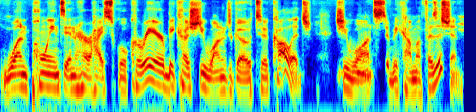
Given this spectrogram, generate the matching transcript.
one point in her high school career because she wanted to go to college. She wants to become a physician,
